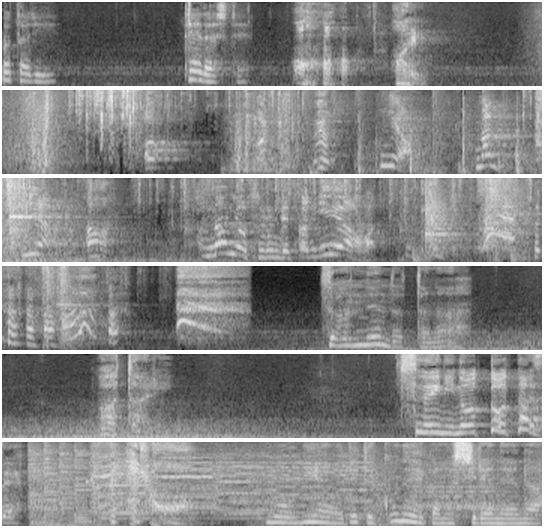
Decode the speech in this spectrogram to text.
渡り手出して。あはい。ああニアなんニアあ何をするんですか？ニア 残念だったな。渡り。ついに乗っ取ったぜ。もうニアは出てこねえかもしれねえな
